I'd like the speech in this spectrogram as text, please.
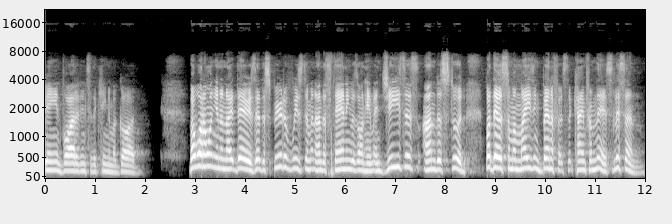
being invited into the kingdom of God. But what I want you to note there is that the spirit of wisdom and understanding was on him, and Jesus understood. But there are some amazing benefits that came from this. Listen,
